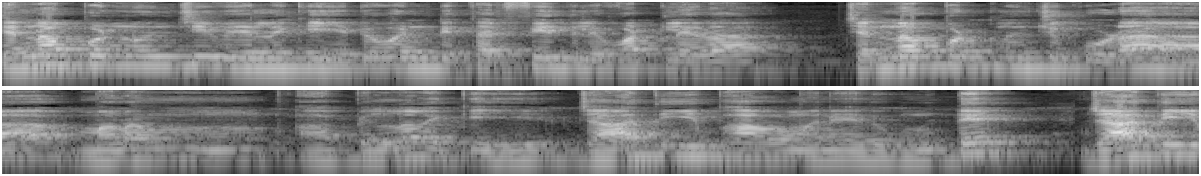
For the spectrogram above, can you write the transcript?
చిన్నప్పటి నుంచి వీళ్ళకి ఎటువంటి తర్ఫీదులు ఇవ్వట్లేదా? చిన్నప్పటి నుంచి కూడా మనం ఆ పిల్లలకి జాతీయ భావం అనేది ఉంటే జాతీయ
